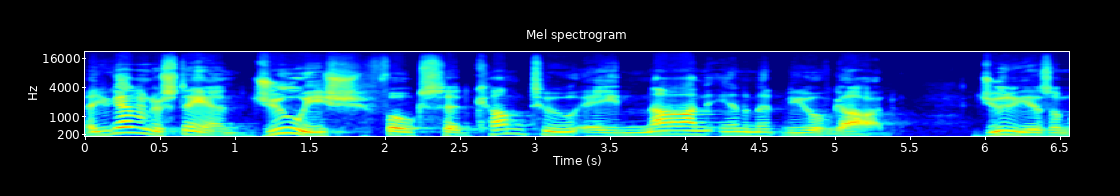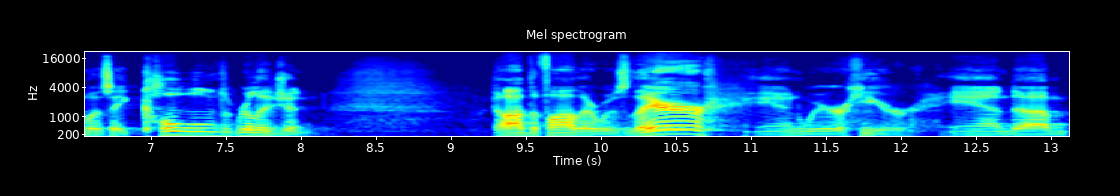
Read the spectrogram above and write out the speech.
Now, you've got to understand, Jewish folks had come to a non intimate view of God. Judaism was a cold religion. God the Father was there, and we're here. And um,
